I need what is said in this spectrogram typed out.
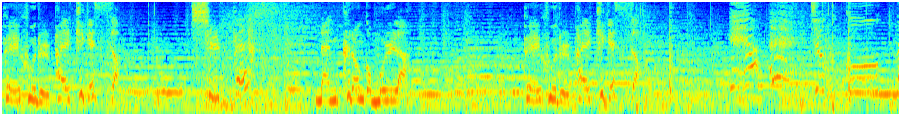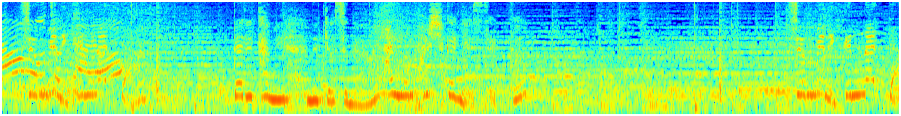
배후를 밝히겠어. 실패? 난 그런 거 몰라. 배후를 밝히겠어. 축구 너무 준비는 좋다. 끝났다. 따뜻함이 느껴지나요? 한눈 팔 시간이 있을까? 준비는 끝났다.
